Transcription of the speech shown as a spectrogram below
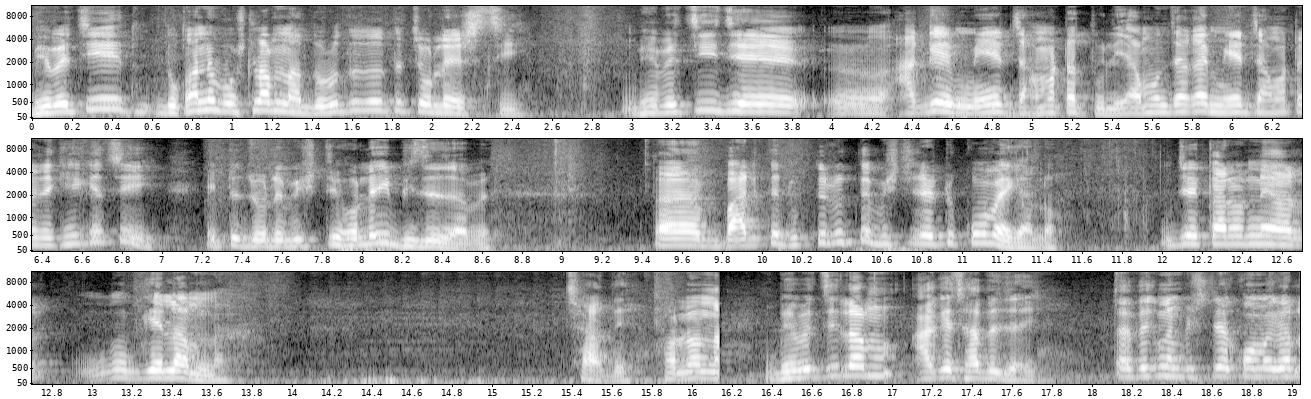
ভেবেছি দোকানে বসলাম না, দৌড়তে দৌড়তে চলে এসেছি। ভেবেছি যে আগে মেয়ের জামাটা তুলি। এমন জায়গায় মেয়ের জামাটা রেখে গেছি, একটু জোরে বৃষ্টি হলেই ভিজে যাবে। তা বাড়িতে ঢুকতে ঢুকতে বৃষ্টিটা একটু কমে গেল। যে কারণে আর গেলাম না ছাদে। হলো না। ভেবেছিলাম আগে ছাদে যাই। তা দেখলাম বৃষ্টিটা কমে গেল,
